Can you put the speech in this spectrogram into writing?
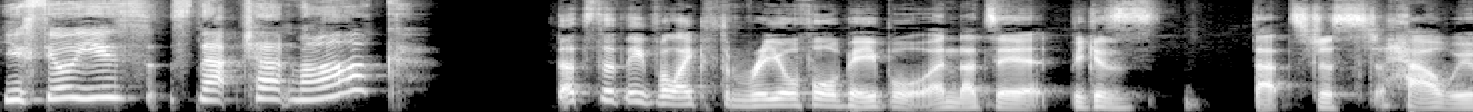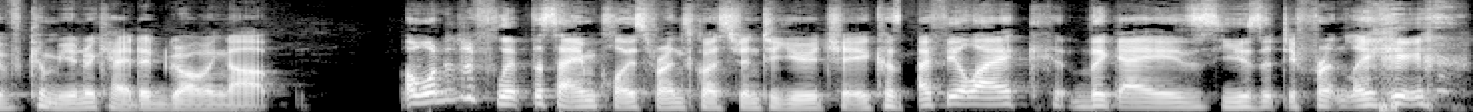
You still use Snapchat, Mark? That's the thing for like three or four people, and that's it, because that's just how we've communicated growing up. I wanted to flip the same close friends question to you, Qi, because I feel like the gays use it differently.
